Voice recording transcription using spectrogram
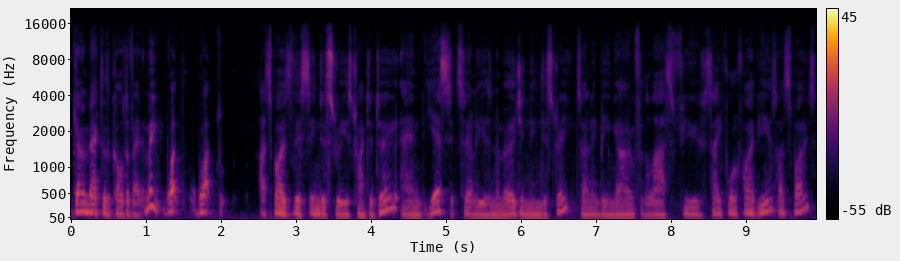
going back to the cultivated meat, what what I suppose this industry is trying to do, and yes, it certainly is an emerging industry. It's only been going for the last few, say, four or five years, I suppose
